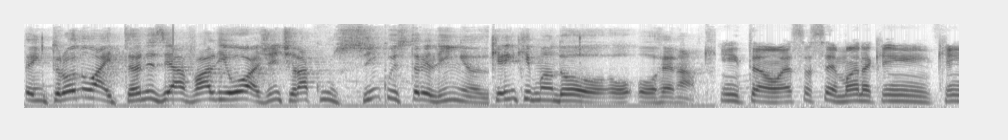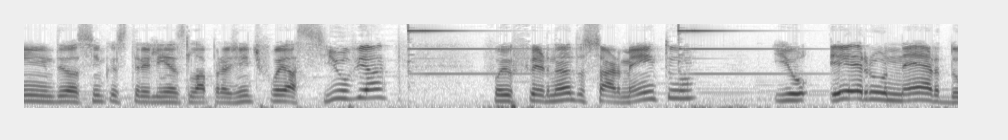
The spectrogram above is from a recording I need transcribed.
entrou no iTunes e avaliou a gente lá com cinco estrelinhas. Quem que mandou, o, Renato? Então, essa semana quem, quem deu as cinco estrelinhas lá pra gente foi a Silvia, foi o Fernando Sarmento e o Eru Nerdo.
